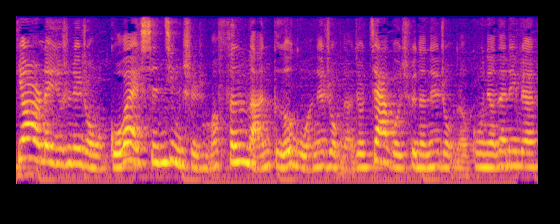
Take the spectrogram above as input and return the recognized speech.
第二类就是那种国外先进式，什么芬兰、德国那种的，就嫁过去的那种的姑娘，在那边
